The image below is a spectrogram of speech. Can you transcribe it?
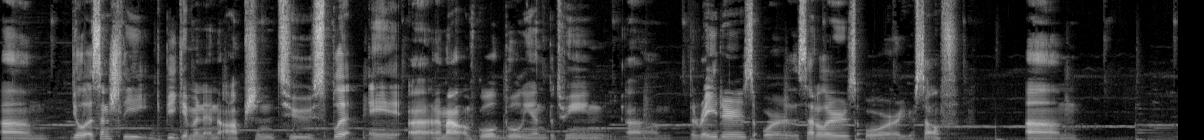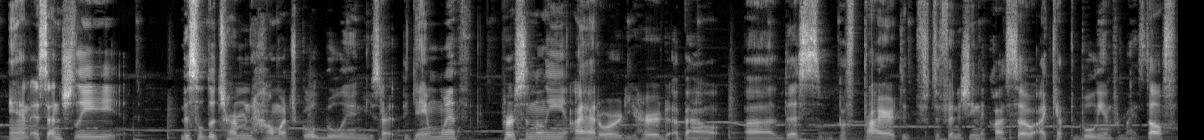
Um, you'll essentially be given an option to split a, uh, an amount of gold bullion between um, the raiders or the settlers or yourself. Um, and essentially, this will determine how much gold bullion you start the game with Personally, I had already heard about uh, this prior to, to, finishing the quest, so I kept the bullion for myself.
